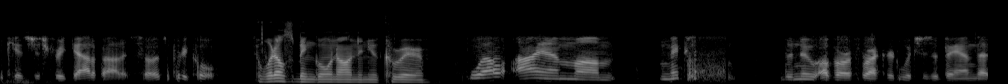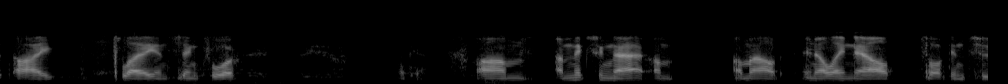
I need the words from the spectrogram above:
the kids just freak out about it. So it's pretty cool. What else has been going on in your career? Well, I am um, mixing the new Of Earth record, which is a band that I play and sing for. Okay. Um, I'm mixing that. I'm I'm out in LA now talking to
